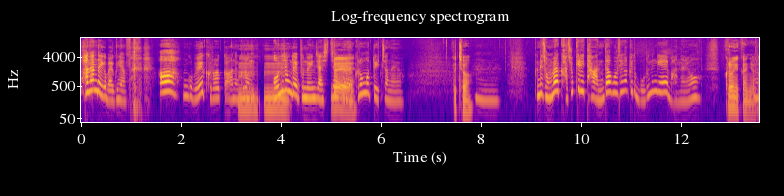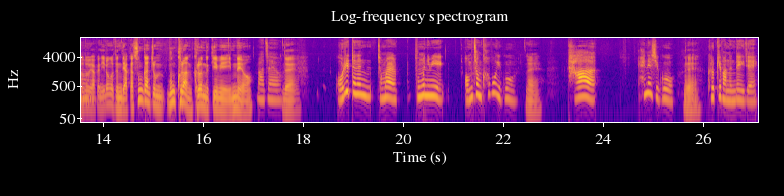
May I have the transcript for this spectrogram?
화난다 이거 말고 그냥 아 뭔가 왜 그럴까 하는 그런 음, 음. 어느 정도의 분노인지 아시죠? 네. 네, 그런 것도 있잖아요. 그쵸. 음. 근데 정말 가족끼리 다 안다고 생각해도 모르는 게 많아요. 그러니까요. 저도 음. 약간 이런 거 듣는데 약간 순간 좀 뭉클한 그런 느낌이 있네요. 맞아요. 네, 어릴 때는 정말 부모님이 엄청 커 보이고 네, 다 해내시고 네. 그렇게 봤는데 이제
